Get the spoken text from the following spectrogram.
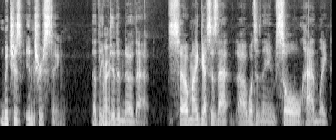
which is interesting that they Right. didn't know that. So my guess is that uh, what's his name, Soul, had like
